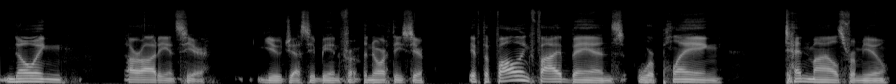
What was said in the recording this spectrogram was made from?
knowing our audience here, you, Jesse, being from the Northeast here. If the following five bands were playing 10 miles from you,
